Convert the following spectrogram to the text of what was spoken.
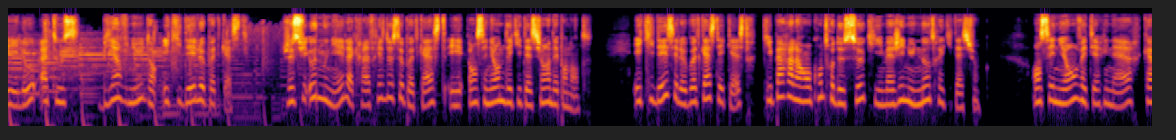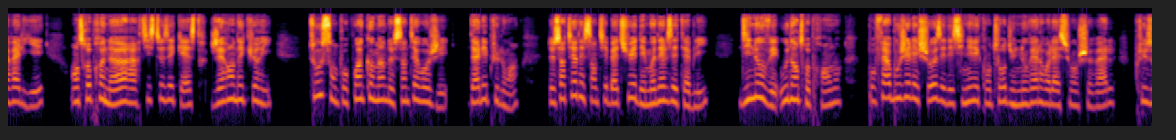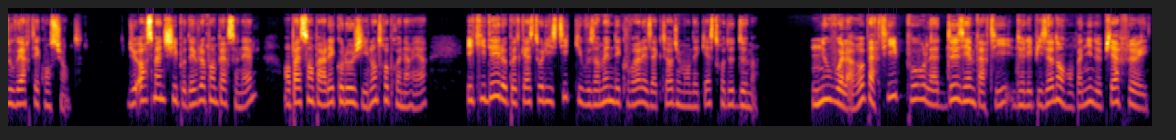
et hello à tous. Bienvenue dans Équidé le podcast. Je suis Aude Mounier, la créatrice de ce podcast et enseignante d'équitation indépendante. Équidé, c'est le podcast équestre qui part à la rencontre de ceux qui imaginent une autre équitation. Enseignants, vétérinaires, cavaliers, entrepreneurs, artistes équestres, gérants d'écuries, tous ont pour point commun de s'interroger, d'aller plus loin, de sortir des sentiers battus et des modèles établis, d'innover ou d'entreprendre pour faire bouger les choses et dessiner les contours d'une nouvelle relation au cheval, plus ouverte et consciente. Du horsemanship au développement personnel, en passant par l'écologie et l'entrepreneuriat, Equidé est le podcast holistique qui vous emmène découvrir les acteurs du monde équestre de demain. Nous voilà repartis pour la deuxième partie de l'épisode en compagnie de Pierre Fleury.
